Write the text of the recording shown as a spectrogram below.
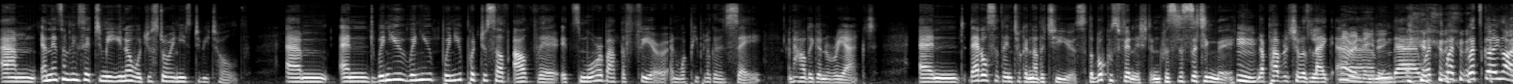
Um, and then something said to me, you know what, your story needs to be told. Um, and when you when you when you put yourself out there, it's more about the fear and what people are going to say and how they're going to react. And that also then took another two years. So the book was finished and it was just sitting there. The publisher was like, um, Marinating. uh, what, what, what's going on?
